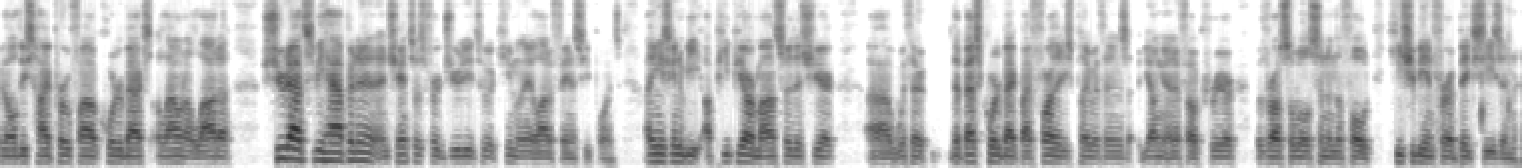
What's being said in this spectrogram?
with all these high profile quarterbacks, allowing a lot of shootouts to be happening and chances for Jeudy to accumulate a lot of fantasy points. I think he's going to be a PPR monster this year. Uh, with a, the best quarterback by far that he's played with in his young NFL career, with Russell Wilson in the fold, he should be in for a big season.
